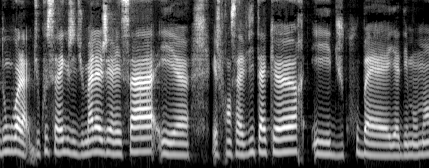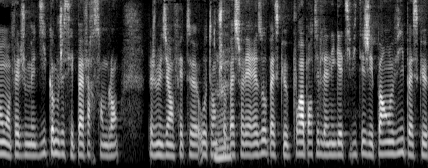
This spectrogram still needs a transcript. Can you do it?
donc voilà, du coup c'est vrai que j'ai du mal à gérer ça et, et je prends ça vite à cœur et du coup bah il y a des moments où en fait je me dis comme je sais pas faire semblant bah, je me dis en fait euh, autant que je sois pas sur les réseaux parce que pour apporter de la négativité, j'ai pas envie parce que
